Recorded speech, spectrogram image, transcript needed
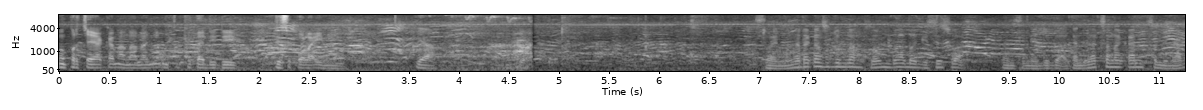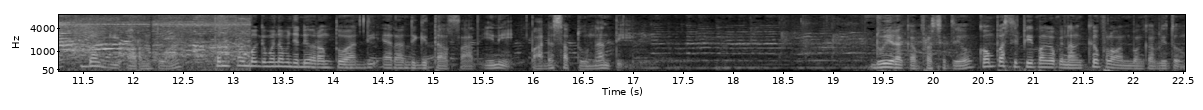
mempercayakan anak-anaknya untuk kita didik di sekolah ini. Ya. Selain mengadakan sejumlah lomba bagi siswa, nantinya juga akan dilaksanakan seminar bagi orang tua tentang bagaimana menjadi orang tua di era digital saat ini pada Sabtu nanti. Dwi Raka Prasetyo, Kompas TV Pangkal Pinang, Kepulauan Bangka Belitung.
